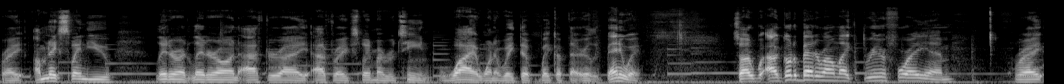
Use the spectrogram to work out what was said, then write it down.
right, I'm gonna explain to you later on later on after I after I explain my routine why I want to wake up wake up that early. But anyway, so I'd, I'd, go to bed around like three or four a.m. Right?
